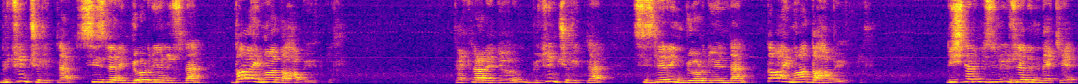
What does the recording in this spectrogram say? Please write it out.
Bütün çürükler sizlerin gördüğünüzden daima daha büyüktür. Tekrar ediyorum, bütün çürükler sizlerin gördüğünden daima daha büyüktür. Dişlerimizin üzerindeki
